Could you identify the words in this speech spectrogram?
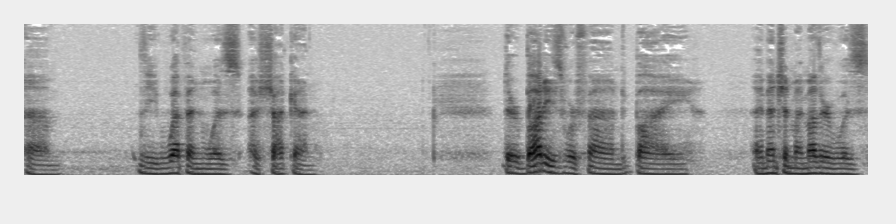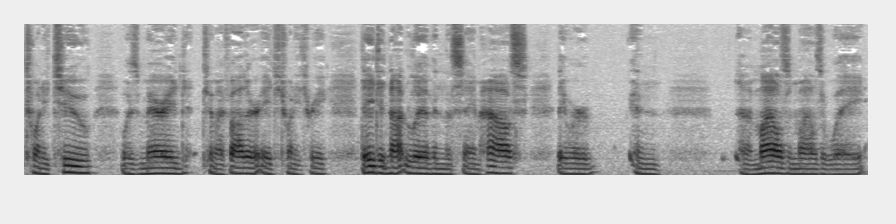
Um, the weapon was a shotgun. Their bodies were found by, I mentioned my mother was 22, was married to my father, age 23. They did not live in the same house. They were in uh, miles and miles away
